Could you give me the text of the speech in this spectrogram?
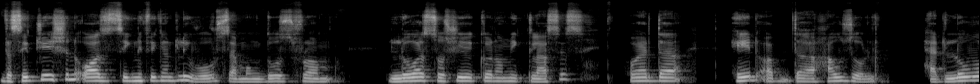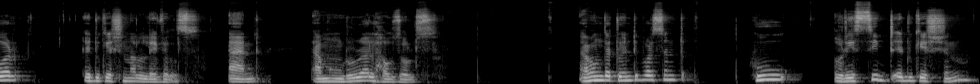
The situation was significantly worse among those from lower socioeconomic classes, where the head of the household had lower educational levels, and among rural households. Among the 20% who received education,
